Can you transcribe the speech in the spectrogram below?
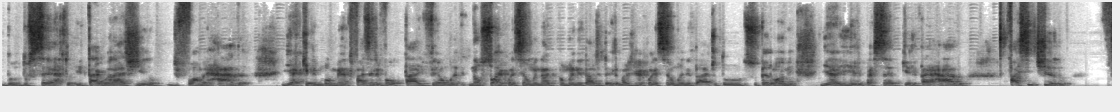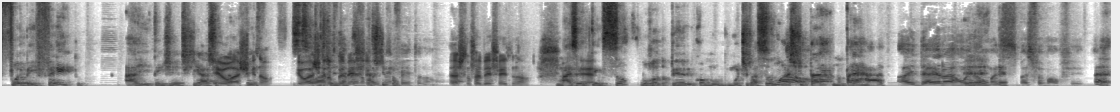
do, do, certo e tá agora agindo de forma errada, e aquele momento faz ele voltar e ver não só reconhecer a humanidade dele, mas reconhecer a humanidade do, do super-homem, e aí ele percebe que ele tá errado errado, faz sentido. Foi bem feito? Aí tem gente que acha Eu que tá acho que não. Eu acho que não foi bem, feito. feito. não. Eu acho que não foi bem feito, não. Mas a é. intenção do roteiro e como motivação, não acho não. que tá, não tá errado. A ideia não é ruim, é, não, mas, é. mas foi mal feito. É.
